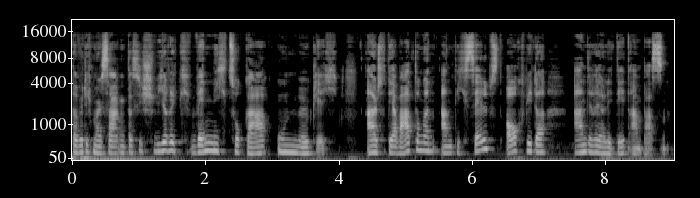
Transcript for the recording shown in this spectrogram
da würde ich mal sagen, das ist schwierig, wenn nicht sogar unmöglich. Also die Erwartungen an dich selbst auch wieder an die Realität anpassen.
